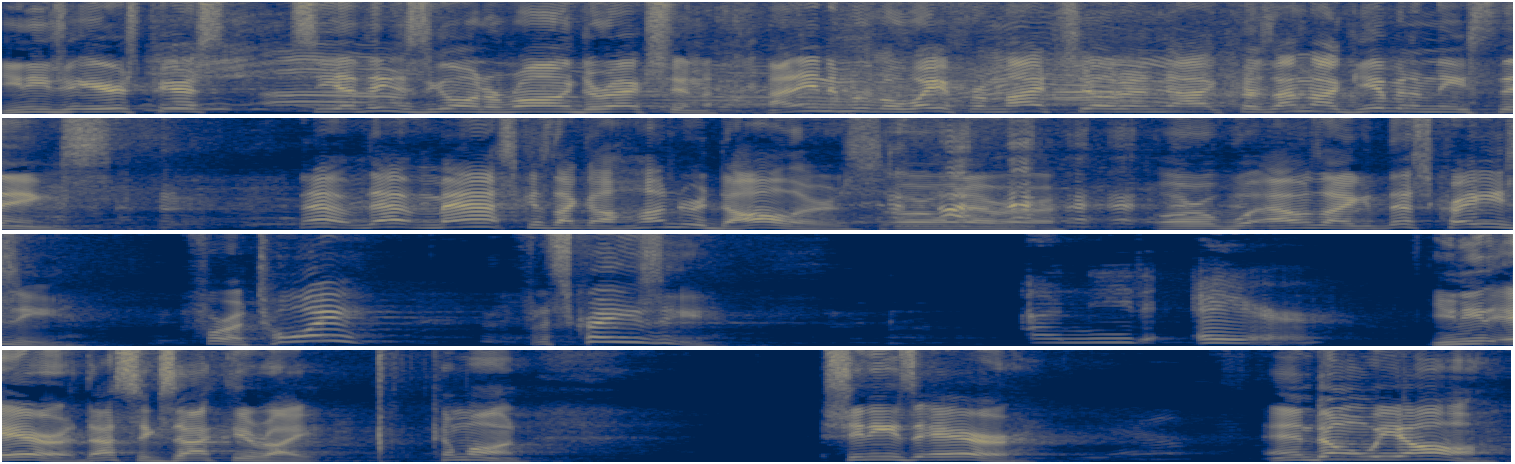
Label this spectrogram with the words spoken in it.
You need your ears pierced? See, I think it's going the wrong direction. I need to move away from my children because I'm not giving them these things. That, that mask is like a $100 or whatever. or I was like, that's crazy. For a toy? That's crazy. I need air. You need air. That's exactly right. Come on. She needs air. And don't we all?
